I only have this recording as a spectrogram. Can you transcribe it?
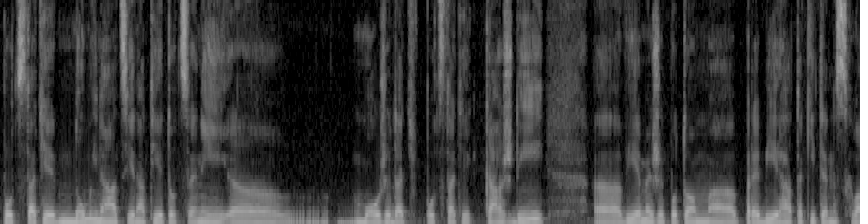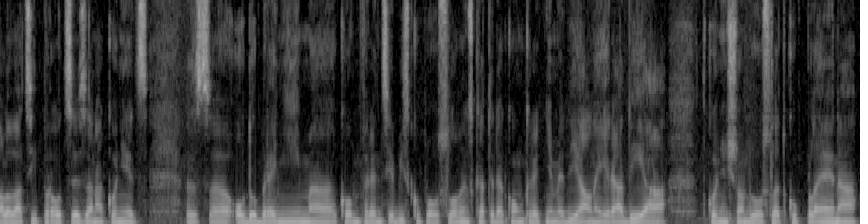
podstate nominácie na tieto ceny e, môže dať v podstate každý. E, vieme, že potom e, prebieha taký ten schvalovací proces a nakoniec s odobrením konferencie biskupov Slovenska, teda konkrétne mediálnej rady a v konečnom dôsledku pléna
